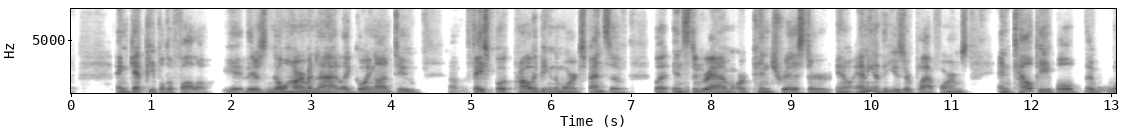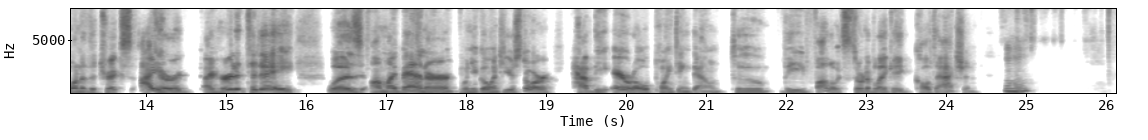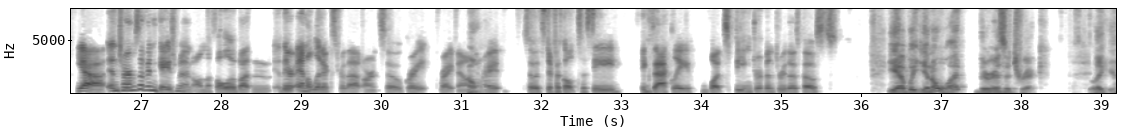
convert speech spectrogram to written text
and get people to follow. There's no harm in that. Like going on to uh, Facebook, probably being the more expensive, but Instagram mm-hmm. or Pinterest or you know any of the user platforms, and tell people that one of the tricks I heard I heard it today was on my banner when you go into your store have the arrow pointing down to the follow. It's sort of like a call to action. Mm-hmm. Yeah, in terms of engagement on the follow button, their analytics for that aren't so great right now, right? So it's difficult to see exactly what's being driven through those posts. Yeah, but you know what? There is a trick. Like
